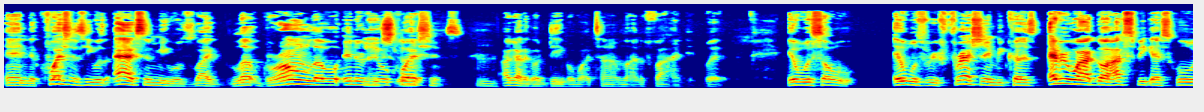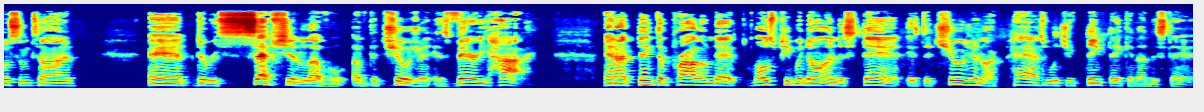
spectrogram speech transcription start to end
and the questions he was asking me was like le- grown level interview Next questions. Mm. I gotta go deep on my timeline to find it, but it was so it was refreshing because everywhere I go, I speak at school sometime, and the reception level of the children is very high. And I think the problem that most people don't understand is the children are past what you think they can understand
